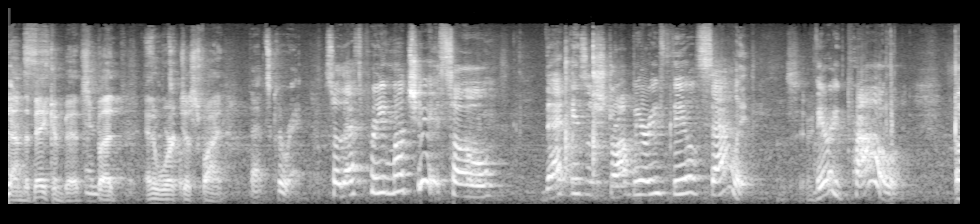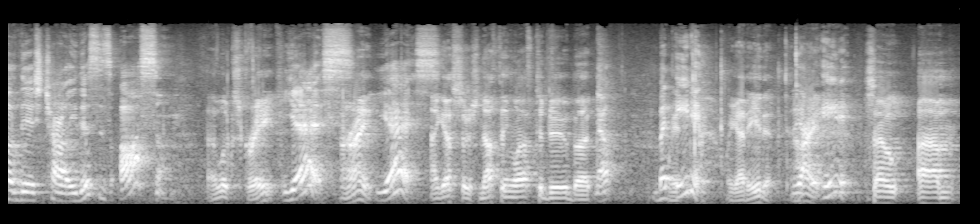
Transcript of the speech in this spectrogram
and the bacon bits, And- but it'll work just fine. That's correct. So that's pretty much it. So that is a strawberry field salad. Very proud of this, Charlie. This is awesome. That looks great. Yes. All right. Yes. I guess there's nothing left to do but Nope. But we, eat it. We gotta eat it. We gotta eat it. So um,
